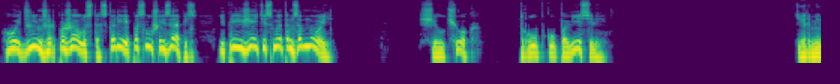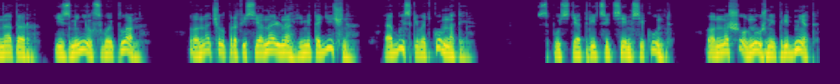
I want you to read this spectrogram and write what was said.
Ой, Джинджер, пожалуйста, скорее послушай запись и приезжайте с Мэттом за мной». Щелчок. Трубку повесили. Терминатор изменил свой план. Он начал профессионально и методично обыскивать комнаты. Спустя 37 секунд он нашел нужный предмет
